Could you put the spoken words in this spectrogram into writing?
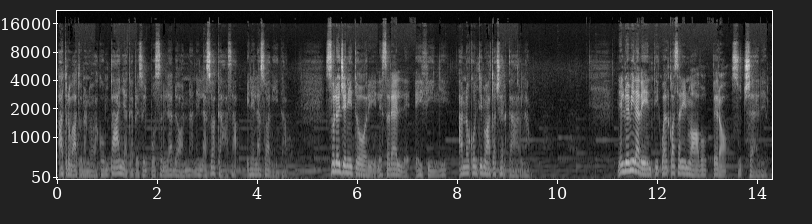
Ha trovato una nuova compagna che ha preso il posto della donna nella sua casa e nella sua vita. Solo i genitori, le sorelle e i figli hanno continuato a cercarla. Nel 2020 qualcosa di nuovo, però, succede.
